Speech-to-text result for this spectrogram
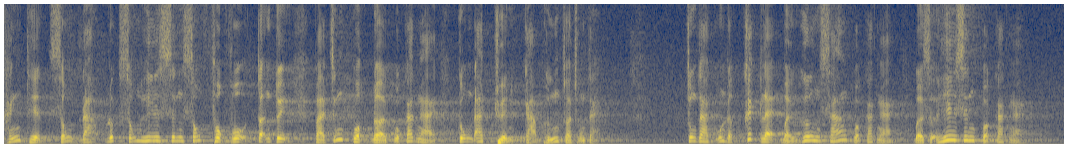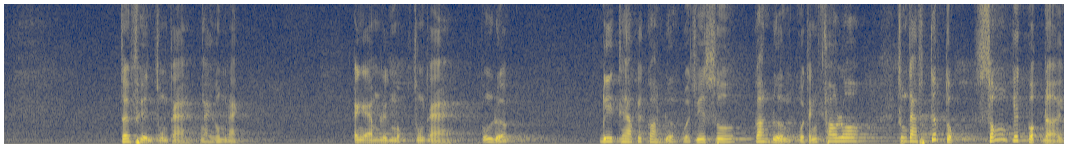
thánh thiện, sống đạo đức, sống hy sinh, sống phục vụ tận tụy và chính cuộc đời của các ngài cũng đã truyền cảm hứng cho chúng ta. Chúng ta cũng được khích lệ bởi gương sáng của các ngài, bởi sự hy sinh của các ngài. Tới phiên chúng ta ngày hôm nay, anh em linh mục chúng ta cũng được đi theo cái con đường của Giêsu, con đường của Thánh Phaolô. Chúng ta tiếp tục sống cái cuộc đời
